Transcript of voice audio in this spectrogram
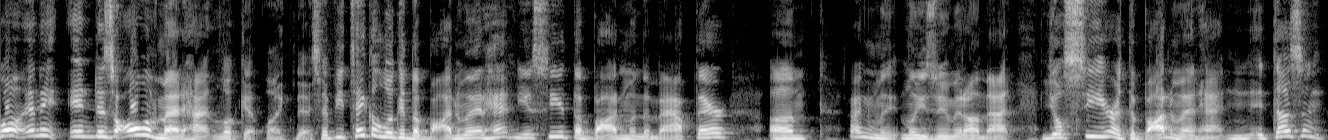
well, and, it, and does all of Manhattan look at like this? If you take a look at the bottom of Manhattan, you see at the bottom of the map there. Um, I can let me zoom in on that. You'll see here at the bottom of Manhattan, it doesn't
